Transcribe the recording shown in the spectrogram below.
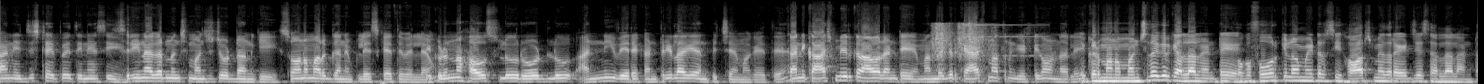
కానీ అడ్జస్ట్ అయిపోయి తినేసి. శ్రీనగర్ నుంచి మంచి చూడడానికి సోనమార్గ్ అనే ప్లేస్కి అయితే వెళ్ళాం. ఇక్కడున్న హౌస్లు రోడ్లు అన్ని వేరే కంట్రీ లాగే అనిపించాయి మాకైతే. కానీ కాశ్మీర్కి రావాలంటే మన దగ్గర క్యాష్ మాత్రం గట్టిగా ఉండాలి. ఇక్కడ మనం మంచు దగ్గరికి వెళ్ళాలంటే ఒక ఫోర్ కిలోమీటర్స్ ఈ హార్స్ మీద రైడ్ చేసి వెళ్ళాలంట.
